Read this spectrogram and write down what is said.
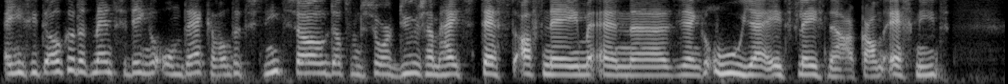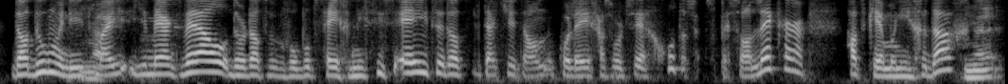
En je ziet ook wel dat mensen dingen ontdekken. Want het is niet zo dat we een soort duurzaamheidstest afnemen en eh, die denken, oeh, jij eet vlees. Nou, kan echt niet. Dat doen we niet. Ja. Maar je, je merkt wel, doordat we bijvoorbeeld veganistisch eten, dat, dat je dan collega's hoort zeggen, god, dat is best wel lekker. Had ik helemaal niet gedacht. Nee.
